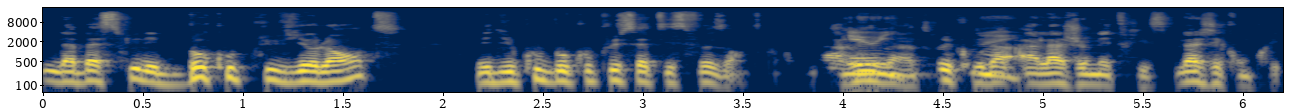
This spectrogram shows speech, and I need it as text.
la bascule est beaucoup plus violente, mais du coup beaucoup plus satisfaisante. On eh arrive à un truc où là, ah, là je maîtrise, là j'ai compris.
